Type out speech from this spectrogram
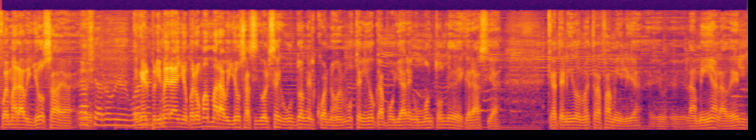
fue maravillosa. eh, Gracias, Rubio. en el primer año, pero más maravillosa ha sido el segundo, en el cual nos hemos tenido que apoyar en un montón de desgracias que ha tenido nuestra familia, eh, eh, la mía, la de él.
